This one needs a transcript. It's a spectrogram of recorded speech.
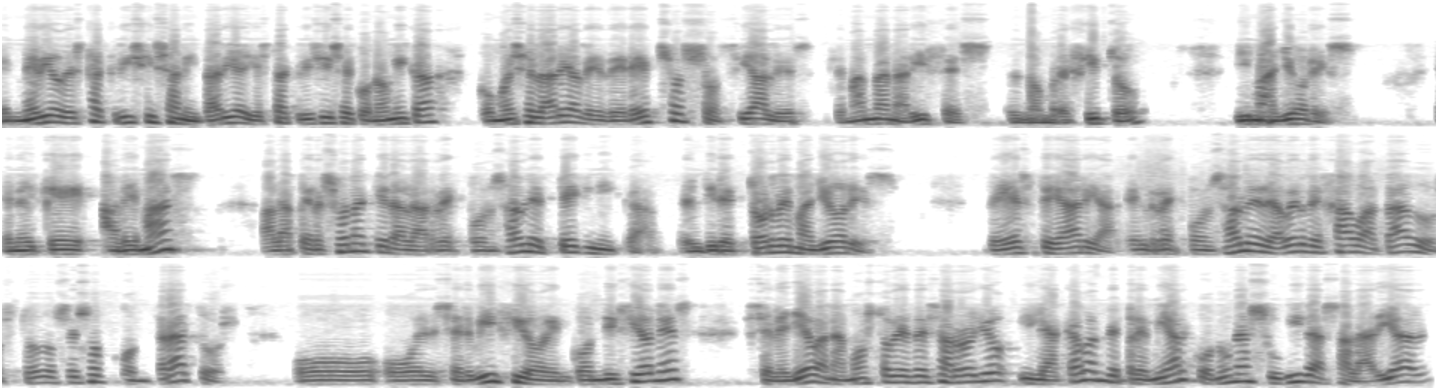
en medio de esta crisis sanitaria y esta crisis económica, como es el área de derechos sociales, que manda narices, el nombrecito, y mayores, en el que además a la persona que era la responsable técnica, el director de mayores de este área, el responsable de haber dejado atados todos esos contratos o, el servicio en condiciones, se le llevan a Móstoles Desarrollo y le acaban de premiar con una subida salarial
